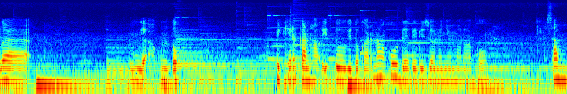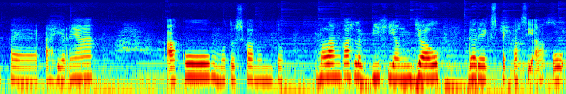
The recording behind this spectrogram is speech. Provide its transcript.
nggak nggak untuk pikirkan hal itu gitu. Karena aku udah ada di zona nyaman aku sampai akhirnya aku memutuskan untuk melangkah lebih yang jauh dari ekspektasi aku.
